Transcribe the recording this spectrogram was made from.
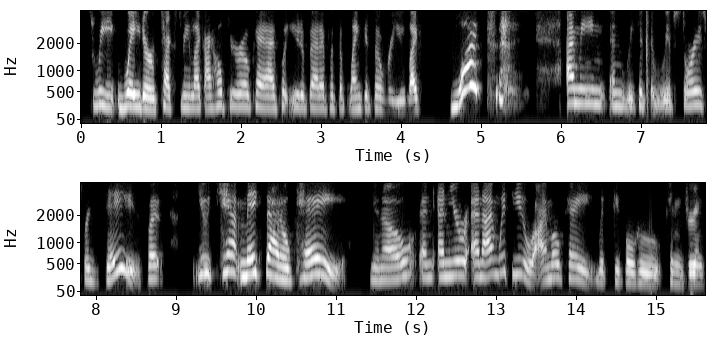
sweet waiter texted me like I hope you're okay. I put you to bed. I put the blankets over you. Like what? I mean, and we could we have stories for days, but you can't make that okay, you know? And and you're and I'm with you. I'm okay with people who can drink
